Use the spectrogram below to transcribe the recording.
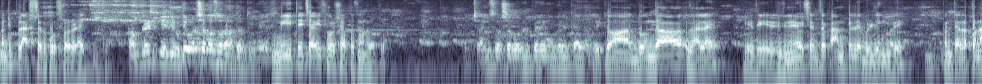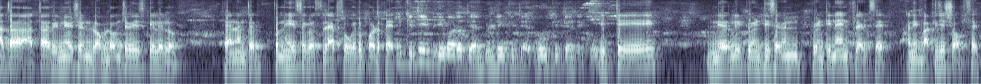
म्हणजे प्लास्टर कोसळलं आहे तिथं. कंप्लेंट केली किती होती. वर्षापासून राहता तुम्ही? मी इथे चाळीस वर्षापासून राहतो. चाळीस वर्षापासून रिपेअरिंग वगैरे काय झाले? दो- दोनदा झालं आहे हे रिनोव्हेशनचं काम केलं आहे बिल्डिंगमध्ये पण त्याला पण आता आता रिनोव्हेशन लॉकडाऊनच्या वेळेस केलेलं. त्यानंतर पण हे सगळं स्लॅब्स वगैरे पडत आहेत किती इमारती आहेत? बिल्डिंग किती आहेत? रूम किती आहेत एकूण? इथे nearly twenty seven twenty nine flats आहेत आणि बाकीचे शॉप्स आहेत.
